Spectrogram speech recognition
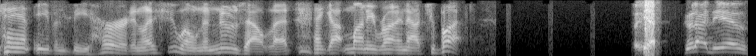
can't even be heard unless you own a news outlet and got money running out your butt. But yeah, good ideas,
